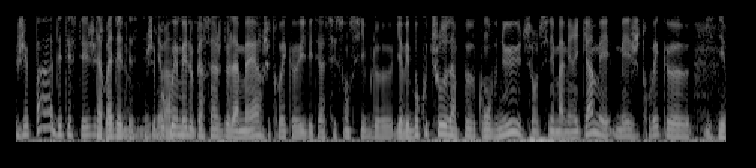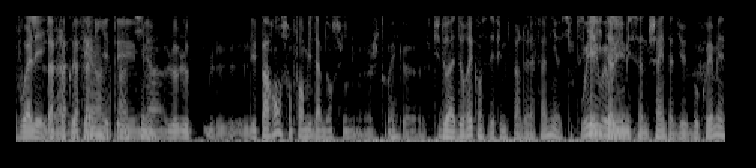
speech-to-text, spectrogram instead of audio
J'ai pas détesté. T'as pas détesté. J'ai beaucoup aimé le personnage de la mère. J'ai trouvé qu'il était assez sensible. Il y avait beaucoup de choses un peu convenues sur le cinéma américain, mais mais je trouvais que. Il se dévoilait. La, famille était les parents sont formidables dans ce film. Je trouvais que tu dois adorer quand c'est des films qui parlent de la famille aussi. Tout ce qui est Little Miss Sunshine, t'as dû beaucoup aimer.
